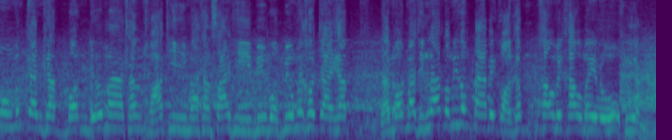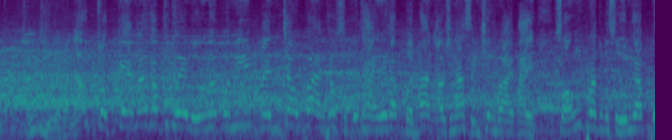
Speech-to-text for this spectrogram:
งงเหมือนกันครับ บอลเดี๋ยวมาทางขวาทีมาทางซ้ายที บิวบอกบิวไม่เข้าใจครับ แต่บอลมาถึงแล้วตรงนี้ต้องแปลไปก่อนครับ เข้าไม่เข้าไม่รู้ เครื่องชั้นดีเลยครับ แล้วจบเกมแล้วครับที่ทะเลหลวงครับ วันนี้เป็นเจ้าบ้านครับสุโขทัยนะครับ เปิดบ้านเอาชนะสิงห์เชียงรายไป 2 ประตูต่อศูนย์ครับ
